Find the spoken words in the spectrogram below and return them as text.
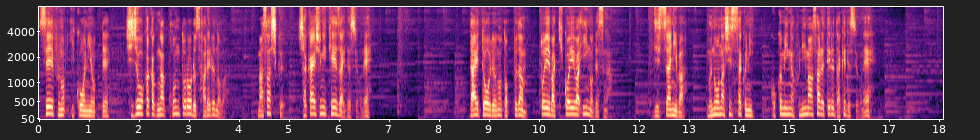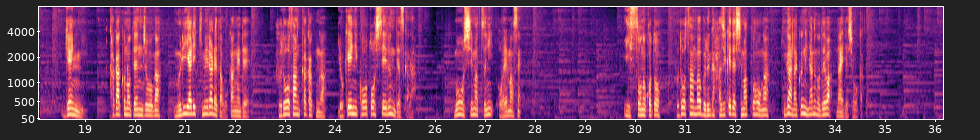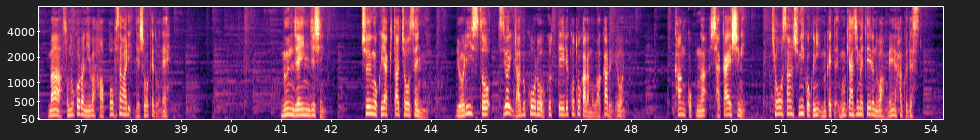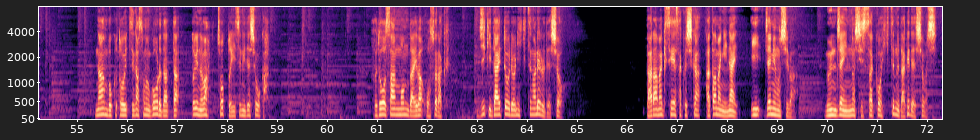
政府の意向によって市場価格がコントロールされるのは、まさしく社会主義経済ですよね。大統領のトップダウンといえば聞こえはいいのですが、実際には無能な失策に国民が振り回されているだけですよね。現に価格の天井が無理やり決められたおかげで、不動産価格が余計に高騰しているんですから、もう始末に終えません。いっそのこと、不動産バブルが弾けてしまった方が気が楽になるのではないでしょうか。まあ、その頃には八方塞がりでしょうけどね。ムン・ジェイン自身、中国や北朝鮮により一層強いラブコールを送っていることからもわかるように、韓国が社会主義、共産主義国に向けて動き始めているのは明白です。南北統一がそのゴールだったというのはちょっと言い過ぎでしょうか。不動産問題はおそらく次期大統領に引き継がれるでしょう。ばらまき政策しか頭にないイ・ジェミョン氏は、ムン・ジェインの失策を引き継ぐだけでしょうし、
